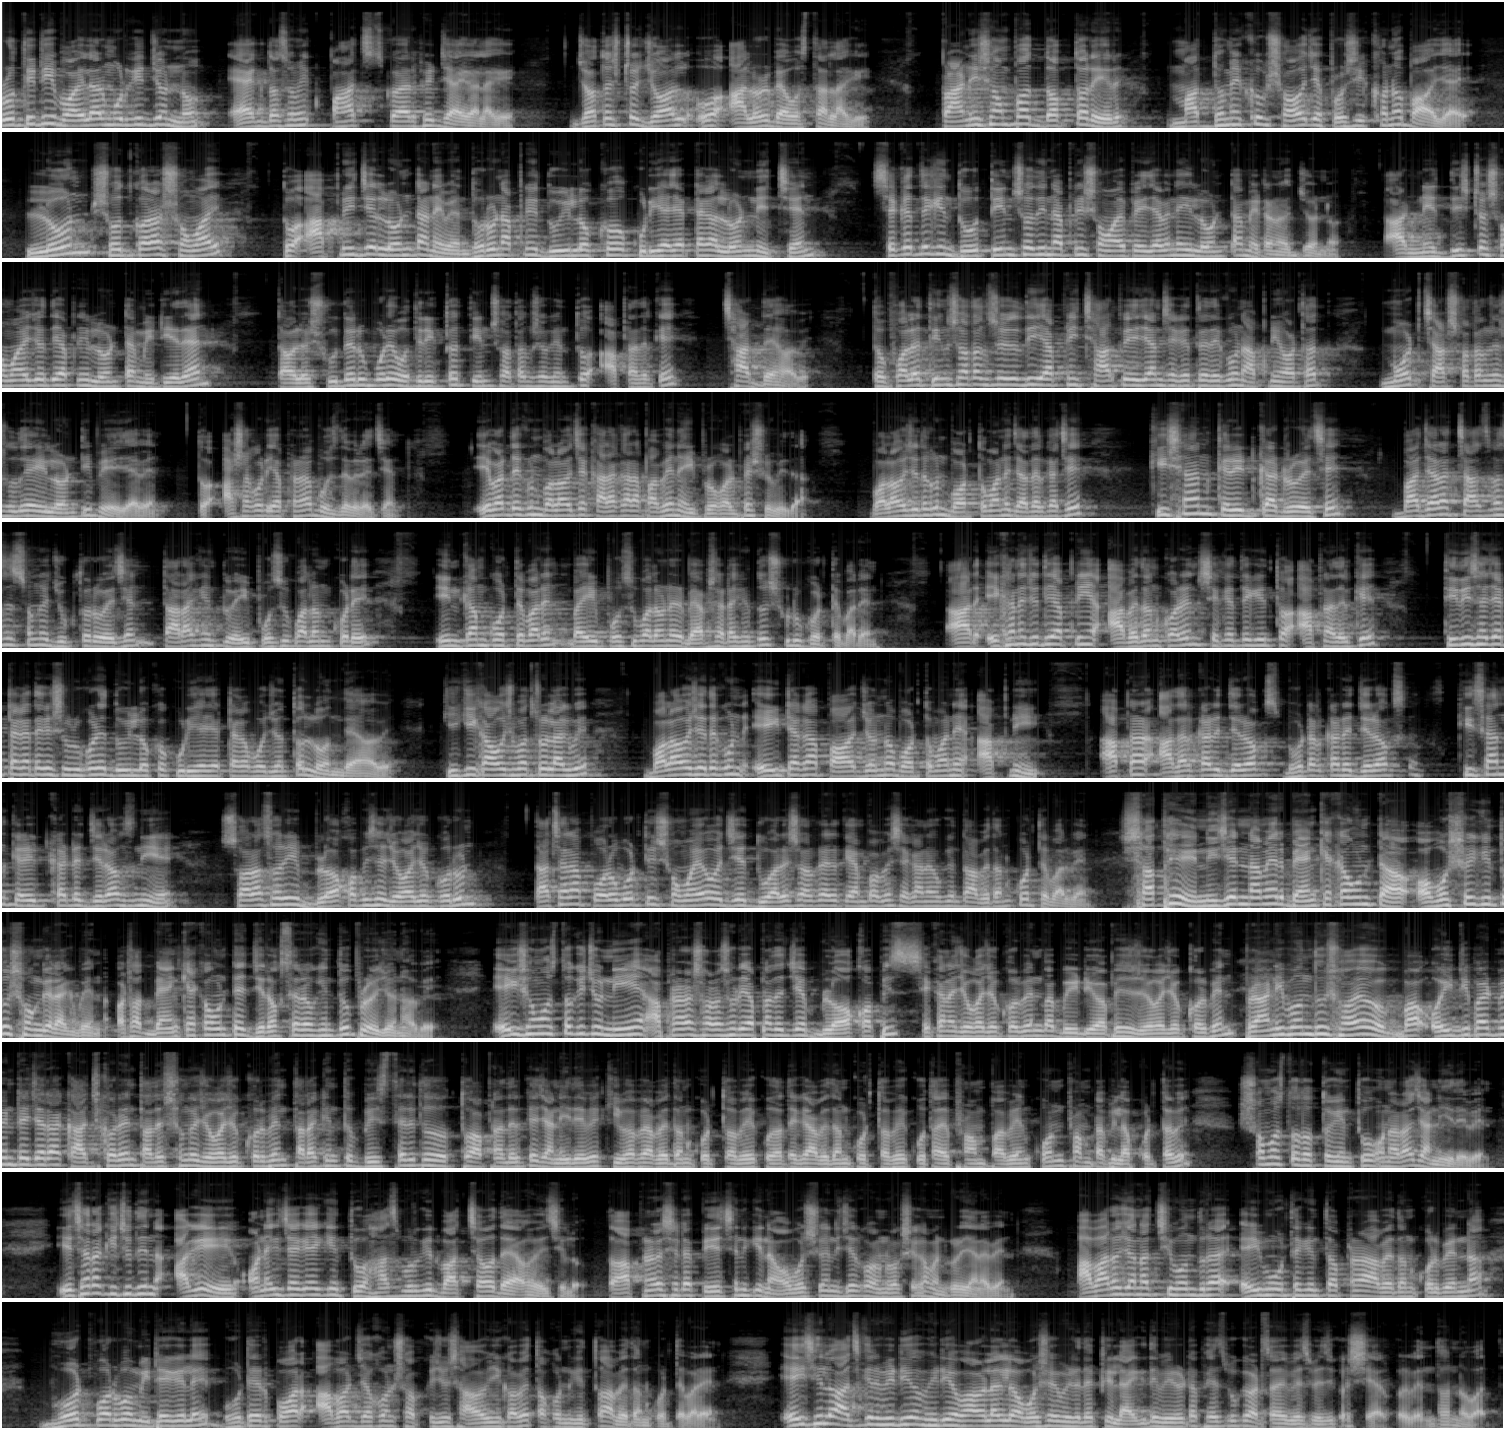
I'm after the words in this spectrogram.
প্রতিটি ব্রয়লার মুরগির জন্য এক দশমিক পাঁচ স্কোয়ার ফিট জায়গা লাগে। যথেষ্ট জল ও আলোর ব্যবস্থা লাগে। প্রাণী সম্পদ দপ্তরের মাধ্যমে খুব সহজে প্রশিক্ষণও পাওয়া যায়। লোন শোধ করার সময় তো আপনি যে লোনটা নেবেন, ধরুন আপনি দুই লক্ষ কুড়ি হাজার টাকা লোন নিচ্ছেন, সেক্ষেত্রে কিন্তু তিনশো দিন আপনি সময় পেয়ে যাবেন এই লোনটা মেটানোর জন্য। আর নির্দিষ্ট সময় যদি আপনি লোনটা মিটিয়ে দেন, তাহলে সুদের উপরে অতিরিক্ত তিন শতাংশ কিন্তু আপনাদেরকে ছাড় দেওয়া হবে। তো ফলে তিন শতাংশ যদি আপনি ছাড় পেয়ে যান, সেক্ষেত্রে দেখুন আপনি অর্থাৎ মোট চার শতাংশ সুদে এই লোনটি পেয়ে যাবেন। তো আশা করি আপনারা বুঝতে পেরেছেন। এবার দেখুন বলা হয়েছে কারা কারা পাবেন এই প্রকল্পের সুবিধা। বলা হয়েছে দেখুন বর্তমানে যাদের কাছে কিষাণ ক্রেডিট কার্ড রয়েছে বা যারা চাষবাসের সঙ্গে যুক্ত রয়েছেন, তারা কিন্তু এই পশুপালন করে ইনকাম করতে পারেন বা এই পশুপালনের ব্যবসাটা কিন্তু শুরু করতে পারেন। আর এখানে যদি আপনি আবেদন করেন, সেক্ষেত্রে কিন্তু আপনাদেরকে তিরিশ হাজার টাকা থেকে শুরু করে দুই লক্ষ কুড়ি হাজার টাকা পর্যন্ত লোন দেওয়া হবে। কী কী কাগজপত্র লাগবে? বলা হয়েছে, দেখুন, এই টাকা পাওয়ার জন্য বর্তমানে আপনি আপনার আধার কার্ডের জেরক্স, ভোটার কার্ডের জেরক্স, কিষাণ ক্রেডিট কার্ডের জেরক্স নিয়ে সরাসরি ব্লক অফিসে যোগাযোগ করুন। তাছাড়া পরবর্তী সময়েও যে দুয়ারে সরকারের ক্যাম্প হবে, সেখানেও কিন্তু আবেদন করতে পারবেন। সাথে নিজের নামের ব্যাঙ্ক অ্যাকাউন্টটা অবশ্যই কিন্তু সঙ্গে রাখবেন। অর্থাৎ ব্যাঙ্ক অ্যাকাউন্টের জেরক্সেরও কিন্তু প্রয়োজন হবে। এই সমস্ত কিছু নিয়ে আপনারা সরাসরি আপনাদের যে ব্লক অফিস, সেখানে যোগাযোগ করবেন বা বিডিও অফিসে যোগাযোগ করবেন। প্রাণীবন্ধু সহায়ক বা ওই ডিপার্টমেন্টে যারা কাজ করেন, তাদের সঙ্গে যোগাযোগ করবেন। তারা কিন্তু বিস্তারিত তথ্য আপনাদেরকে জানিয়ে দেবে, কীভাবে আবেদন করতে হবে, কোথা থেকে আবেদন করতে হবে, কোথায় ফর্ম পাবেন, কোন ফর্মটা ফিল করতে হবে, সমস্ত তথ্য কিন্তু ওনারা জানিয়ে দেবেন। এছাড়া কিছুদিন আগে অনেক জায়গায় কিন্তু হাঁস মুরগির বাচ্চাও দেওয়া হয়েছিল। তো আপনারা সেটা পেয়েছেন কি না অবশ্যই নিজের কমেন্ট বক্সে কমেন্ট করে জানাবেন। আবারও জানাচ্ছি বন্ধুরা, এই মুহূর্তে কিন্তু আপনারা আবেদন করবেন না। ভোট পর্ব মিটে গেলে, ভোটের পর আবার যখন সব কিছু স্বাভাবিক হবে, তখন কিন্তু আবেদন করতে পারেন। এই ছিল আজকের ভিডিও ভিডিও ভালো লাগলে অবশ্যই ভিডিওতে একটি লাইক দিয়ে ভিডিওটা ফেসবুকে হোয়াটসঅ্যাপে বেশ বেশি করে শেয়ার করবেন। ধন্যবাদ।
